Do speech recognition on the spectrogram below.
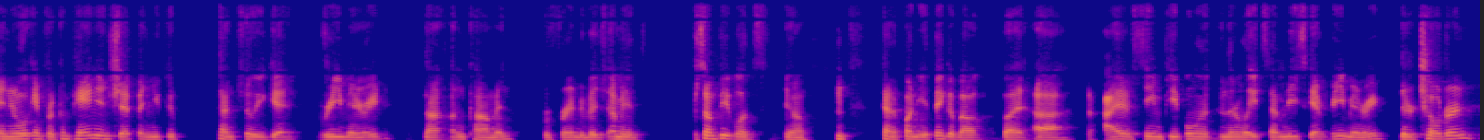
and you're looking for companionship and you could potentially get remarried. It's not uncommon for for individuals i mean for some people it's you know it's kind of funny to think about but uh, i have seen people in their late 70s get remarried. Their children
